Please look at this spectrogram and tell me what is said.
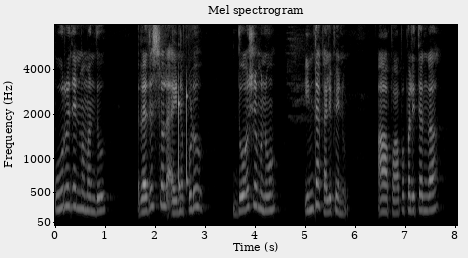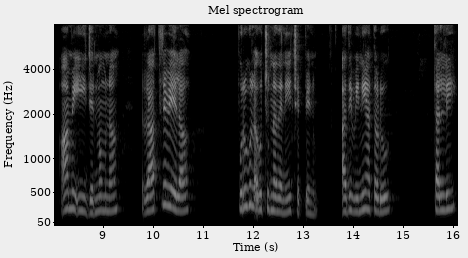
పూర్వజన్మమందు రజస్వల అయినప్పుడు దోషమును ఇంట కలిపెను. ఆ పాప ఫలితంగా ఆమె ఈ జన్మమున రాత్రివేళ పురుగులగుచున్నదని చెప్పాను. అది విని అతడు తల్లి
